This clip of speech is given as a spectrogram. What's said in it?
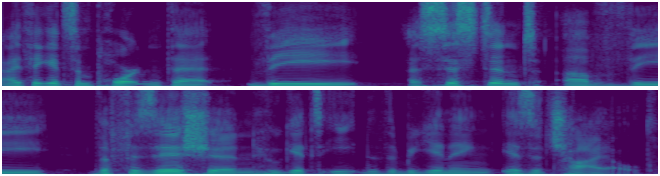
I think it's important that the assistant of the the physician who gets eaten at the beginning is a child.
